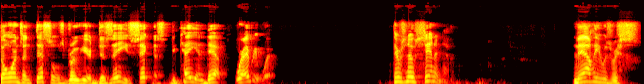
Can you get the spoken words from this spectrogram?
Thorns and thistles grew here. Disease, sickness, decay, and death were everywhere. There was no sin in heaven. Now he was, res-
